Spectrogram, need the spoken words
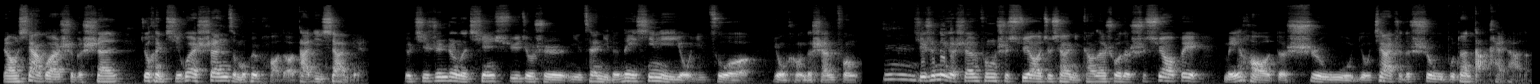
然后下卦是个山，就很奇怪，山怎么会跑到大地下面？就其实真正的谦虚，就是你在你的内心里有一座永恒的山峰。嗯，其实那个山峰是需要，就像你刚才说的，是需要被美好的事物、有价值的事物不断打开它的。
